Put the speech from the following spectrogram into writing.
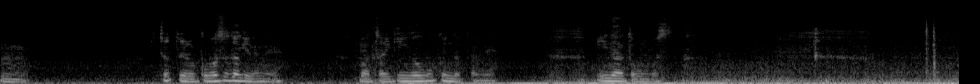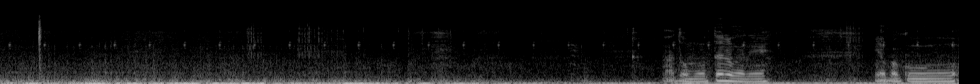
うん。ちょっと喜ばすだけでね。まあ大金が動くんだったらねいいなと思います。あと思ったのがねやっぱこ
